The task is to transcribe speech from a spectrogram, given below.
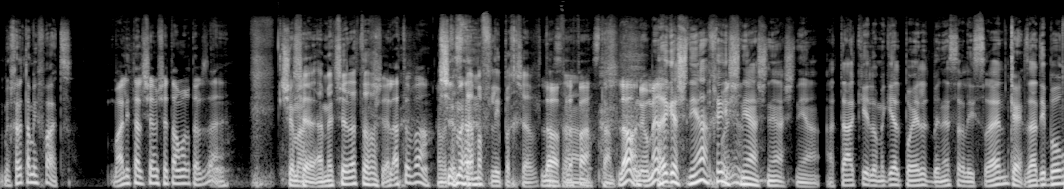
מלחמת המפרץ. מה עלית על שם שאתה אומרת על זה? שמה? האמת שאלה טובה. שאלה טובה. אבל אתה? סתם מפליפ עכשיו. לא, הפלפה. סתם. לא, אני אומר. רגע, שנייה, אחי. שנייה, שנייה, שנייה. אתה כאילו מגיע לפה ילד בן עשר לישראל? כן. זה הדיבור?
